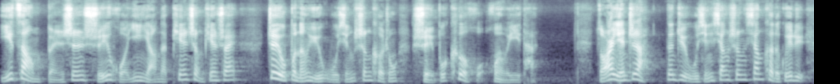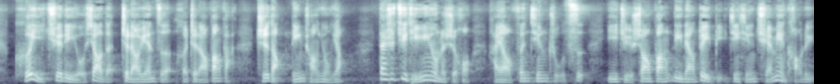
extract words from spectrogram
一脏本身水火阴阳的偏盛偏衰。这又不能与五行生克中水不克火混为一谈。总而言之啊，根据五行相生相克的规律，可以确立有效的治疗原则和治疗方法，指导临床用药。但是具体运用的时候，还要分清主次，依据双方力量对比进行全面考虑。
